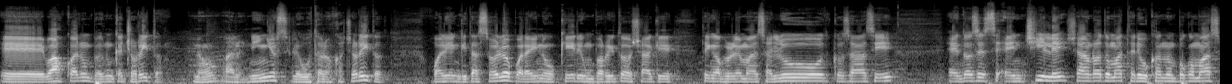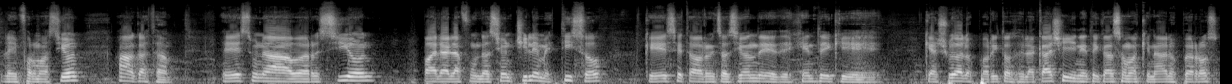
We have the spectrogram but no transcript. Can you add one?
eh, va a buscar un, un cachorrito, ¿no? A los niños les gustan los cachorritos. O alguien que está solo, por ahí no quiere un perrito ya que tenga problemas de salud, cosas así. Entonces en Chile, ya un rato más estaré buscando un poco más la información. Ah, acá está. Es una versión para la Fundación Chile Mestizo, que es esta organización de, gente que, que ayuda a los perritos de la calle y en este caso más que nada a los perros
